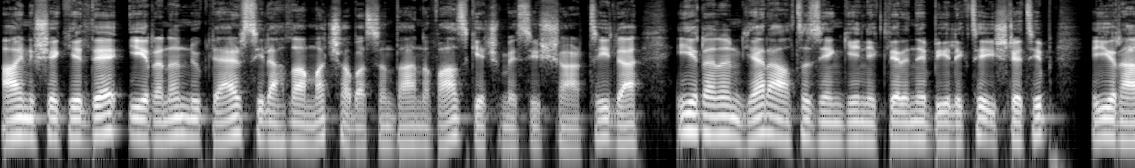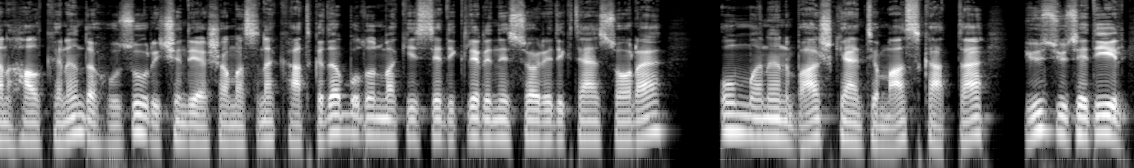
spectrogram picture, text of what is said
Aynı şekilde İran'ın nükleer silahlanma çabasından vazgeçmesi şartıyla İran'ın yeraltı zenginliklerini birlikte işletip İran halkının da huzur içinde yaşamasına katkıda bulunmak istediklerini söyledikten sonra Umman'ın başkenti Maskat'ta yüz yüze değil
